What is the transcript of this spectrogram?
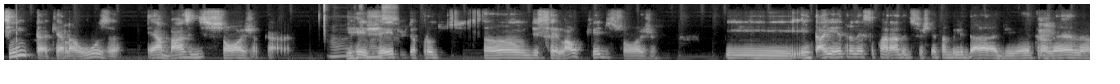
tinta que ela usa é a base de soja, cara. Ah, de rejeitos da produção, de sei lá o que de soja. E, aí entra nessa parada de sustentabilidade, entra, é. né, na,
